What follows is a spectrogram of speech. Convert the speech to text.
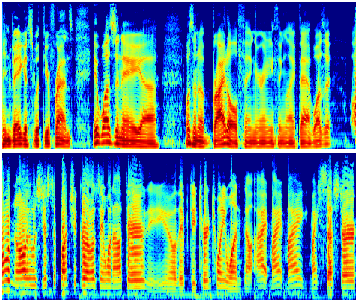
in Vegas with your friends. It wasn't a uh, wasn't a bridal thing or anything like that, was it? Oh no, it was just a bunch of girls. They went out there. they- You know, they they turned 21. Now, I my my my sister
